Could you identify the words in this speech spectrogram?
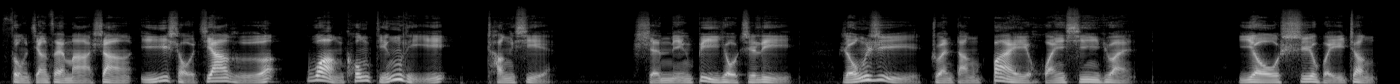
宋江在马上以手夹额，望空顶礼，称谢神明庇佑之力，容日专当拜还心愿。有诗为证：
